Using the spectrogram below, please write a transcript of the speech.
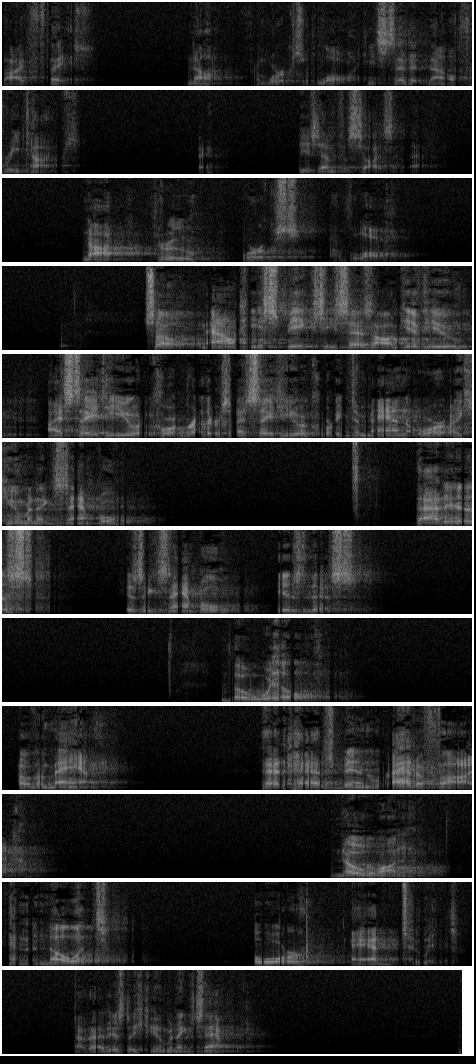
By faith, not from works of law. He said it now three times. Okay? He's emphasizing that. Not through works of law. So now he speaks. He says, I'll give you I say to you, brothers, I say to you according to man or a human example. That is, His example is this the will of a man that has been ratified. No one can annul it or add to it. Now, that is a human example.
